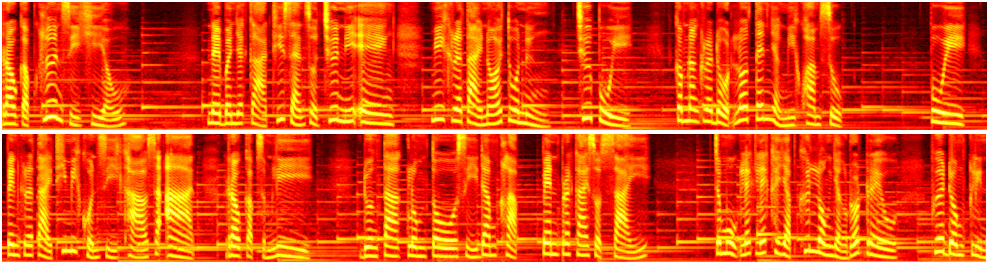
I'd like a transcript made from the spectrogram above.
เรากับคลื่นสีเขียว ในบรรยากาศที่แสนสดชื่นนี้เอง มีกระต่ายน้อยตัวหนึ่ง ชื่อปุยกำลังกระโดดโลดเต้นอย่างมีความสุข ปุยเป็นกระต่ายที่มีขนสีขาวสะอาด เรากับสำลี ดวงตากลมโตสีดำคลับ เป็นประกายสดใส จมูกเล็กๆ ขยับขึ้นลงอย่างรวดเร็ว เพื่อดมกลิ่น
